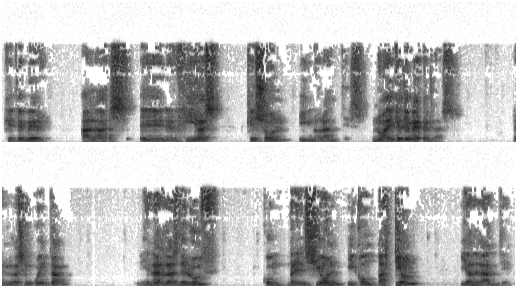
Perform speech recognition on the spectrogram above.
que temer a las eh, energías que son ignorantes. No hay que temerlas. Tenerlas en cuenta, llenarlas de luz, comprensión y compasión y adelante.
